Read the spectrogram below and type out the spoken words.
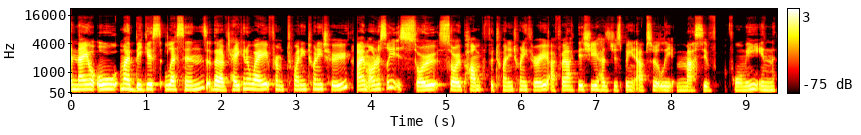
and they are all my biggest lessons that I've taken away from 2022. I'm honestly so, so pumped for 2023. I feel like this year has just been absolutely massive for me in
